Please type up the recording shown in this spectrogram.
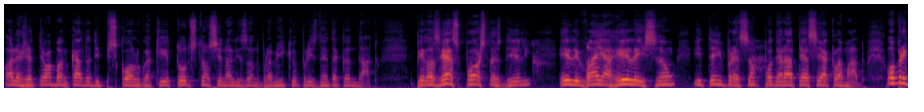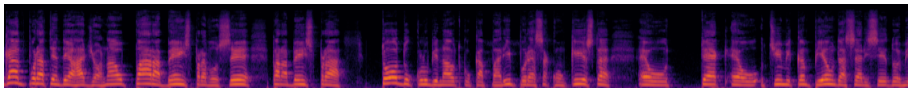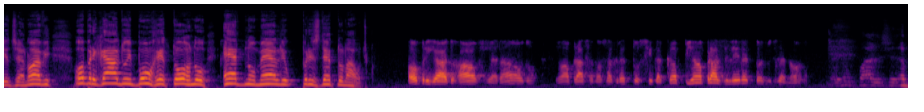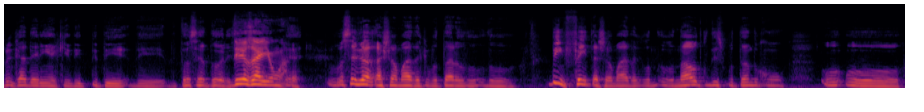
Olha, gente, tem uma bancada de psicólogo aqui, todos estão sinalizando para mim que o presidente é candidato. Pelas respostas dele, ele vai à reeleição e tem a impressão que poderá até ser aclamado. Obrigado por atender a Rádio Jornal, parabéns para você, parabéns para todo o Clube Náutico Capari por essa conquista. É o é o time campeão da Série C 2019. Obrigado e bom retorno, Edno Mélio, presidente do Náutico. Obrigado, Ralf, Geraldo. E um abraço à nossa grande torcida campeã brasileira de 2019. A brincadeirinha aqui de, de, de, de- de torcedores. Diz aí uma. É. Você viu a, a chamada que botaram do, do- Bem feita a chamada, o, o Náutico disputando com o. o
